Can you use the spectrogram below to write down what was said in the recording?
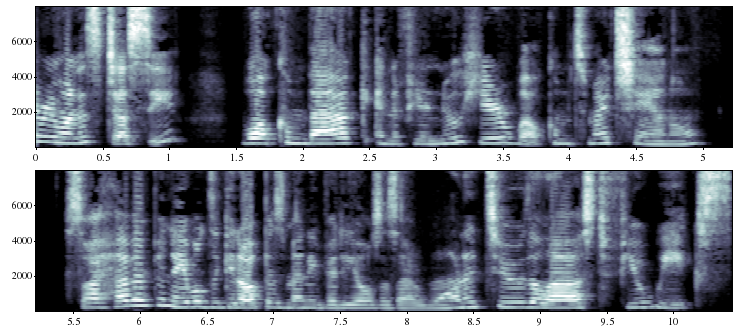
everyone, it's Jessie. Welcome back, and if you're new here, welcome to my channel. So I haven't been able to get up as many videos as I wanted to the last few weeks.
